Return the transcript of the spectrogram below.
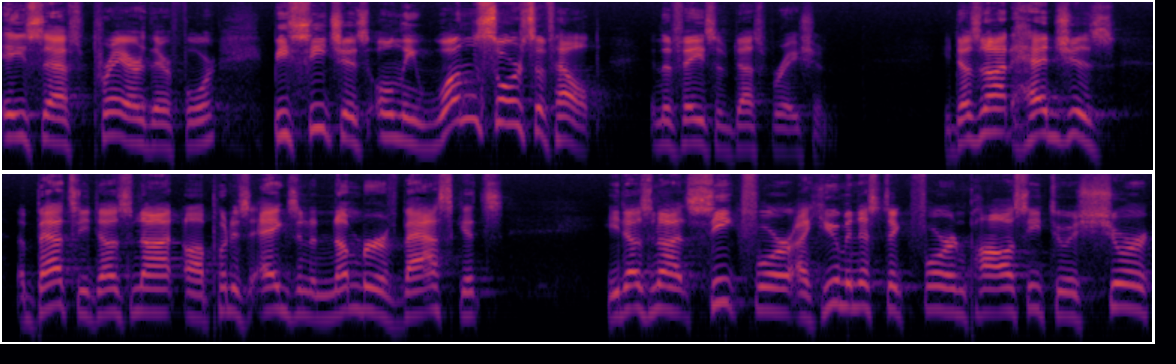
Asaph's prayer, therefore, beseeches only one source of help in the face of desperation. He does not hedge his bets, he does not uh, put his eggs in a number of baskets. He does not seek for a humanistic foreign policy to assure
